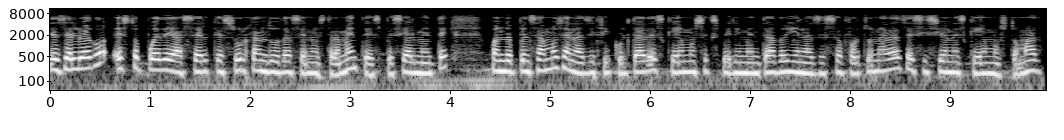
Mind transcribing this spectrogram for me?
Desde luego, esto puede hacer que surjan dudas en nuestra mente, especialmente cuando pensamos en las dificultades que hemos experimentado y en las desafortunadas decisiones que hemos tomado.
